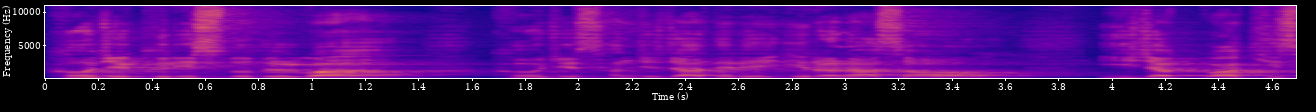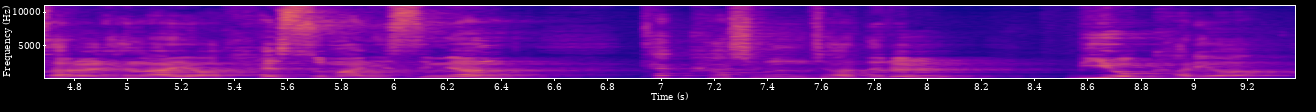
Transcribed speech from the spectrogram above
거짓 그리스도들과 거짓 선지자들이 일어나서 이적과 기사를 행하여 할 수만 있으면 택하신 자들을 미혹하려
